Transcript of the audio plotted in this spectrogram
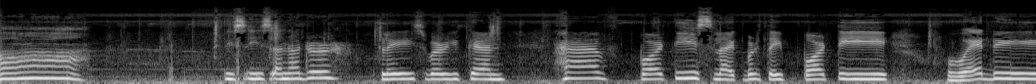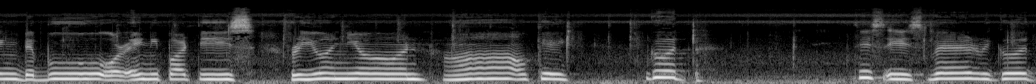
Ah, this is another place where you can have parties like birthday party, wedding, debut, or any parties, reunion. Ah, okay. Good. This is very good.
